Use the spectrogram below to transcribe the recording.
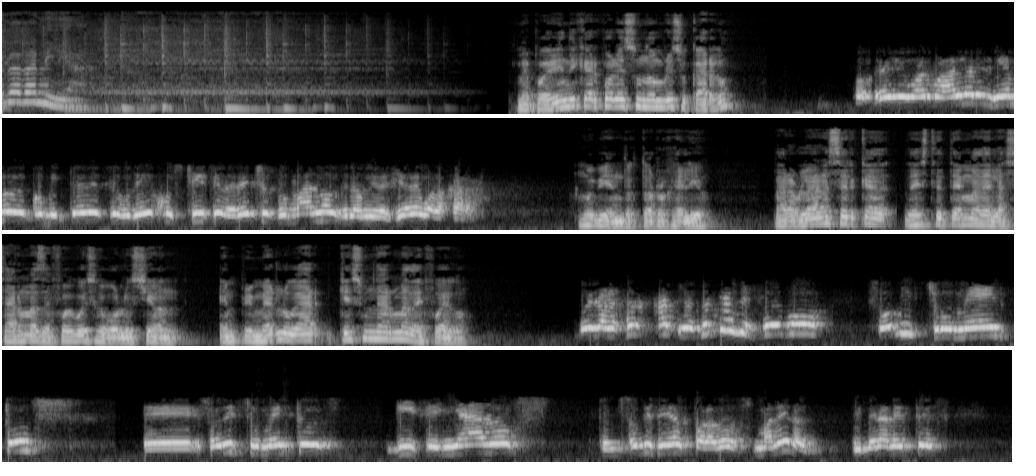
Ciudadanía. ¿Me podría indicar cuál es su nombre y su cargo? Rogelio Barba Álvarez, miembro del Comité de Seguridad y Justicia y Derechos Humanos de la Universidad de Guadalajara. Muy bien, doctor Rogelio. Para hablar acerca de este tema de las armas de fuego y su evolución, en primer lugar, ¿qué es un arma de fuego? Bueno, las, ar- las armas de fuego son instrumentos, eh, son instrumentos diseñados, son son diseñados para dos maneras. Primeramente es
